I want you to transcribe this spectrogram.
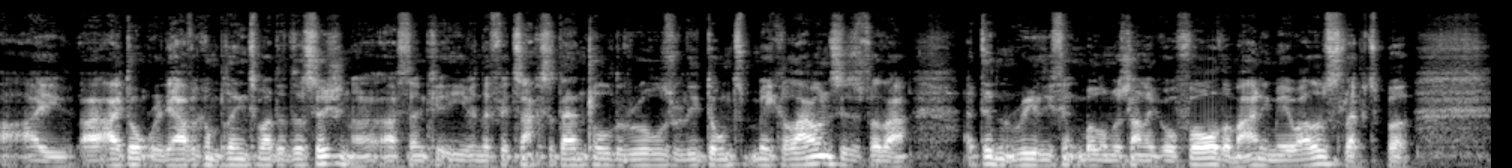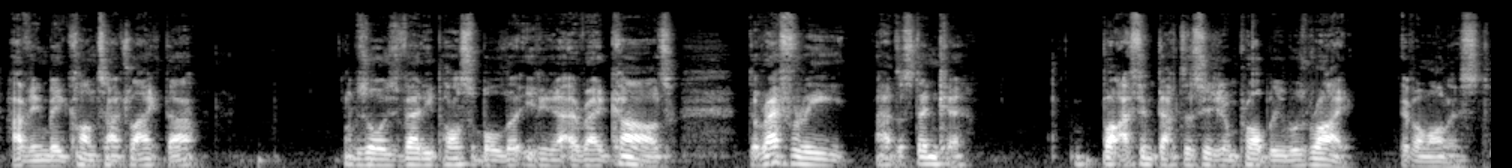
I I don't really have a complaint about the decision. I, I think even if it's accidental, the rules really don't make allowances for that. I didn't really think Mullin was trying to go for the man. He may well have slipped, but having made contact like that, it was always very possible that you could get a red card. The referee had a stinker, but I think that decision probably was right, if I'm honest.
